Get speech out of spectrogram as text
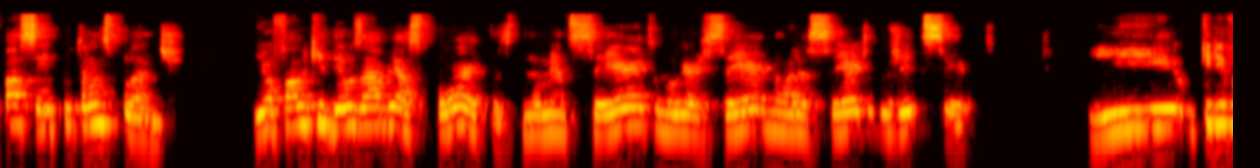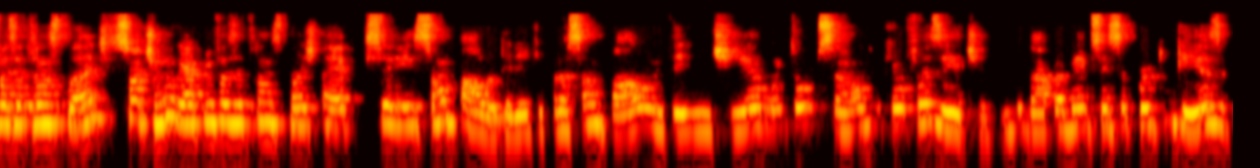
passei para o transplante. E eu falo que Deus abre as portas no momento certo, no lugar certo, na hora certa, do jeito certo. E eu queria fazer transplante, só tinha um lugar para fazer transplante na época, que seria em São Paulo. Eu teria que ir para São Paulo, não tinha muita opção do que eu fazer. Tinha que mudar para a beneficência portuguesa,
